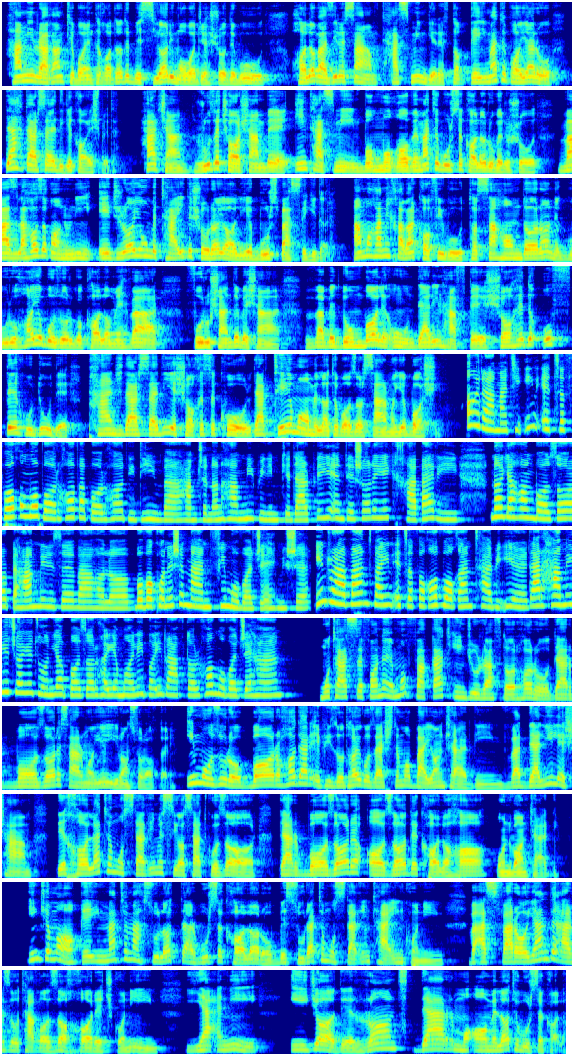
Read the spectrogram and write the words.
همین رقم که با انتقادات بسیاری مواجه شده بود حالا وزیر سم تصمیم گرفت تا قیمت پایه رو 10 درصد دیگه کاهش بده. هرچند روز چهارشنبه این تصمیم با مقاومت بورس کالا روبرو شد و از لحاظ قانونی اجرای اون به تایید شورای عالی بورس بستگی داره. اما همین خبر کافی بود تا سهامداران گروه های بزرگ و کالا محور فروشنده بشن و به دنبال اون در این هفته شاهد افت حدود 5 درصدی شاخص کل در طی معاملات بازار سرمایه باشیم. آقای رحمتی این اتفاق و ما بارها و بارها دیدیم و همچنان هم می‌بینیم که در پی انتشار یک خبری ناگهان بازار به هم میریزه و حالا با واکنش منفی مواجه میشه. این روند و این اتفاقا واقعا طبیعیه. در همه جای دنیا بازارهای مالی با این رفتارها مواجهن؟ متاسفانه ما فقط اینجور رفتارها رو در بازار سرمایه ایران سراغ داریم. این موضوع رو بارها در اپیزودهای گذشته ما بیان کردیم و دلیلش هم دخالت مستقیم سیاستگزار در بازار آزاد کالاها عنوان کردیم. اینکه ما قیمت محصولات در بورس کالا رو به صورت مستقیم تعیین کنیم و از فرایند عرضه و تقاضا خارج کنیم یعنی ایجاد رانت در معاملات بورس کالا.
